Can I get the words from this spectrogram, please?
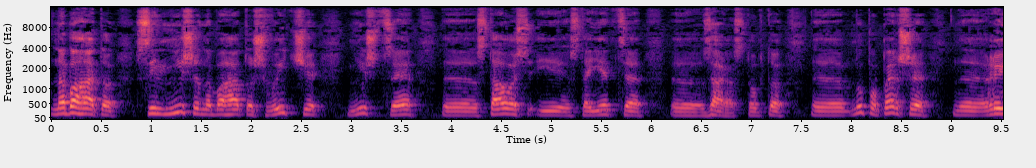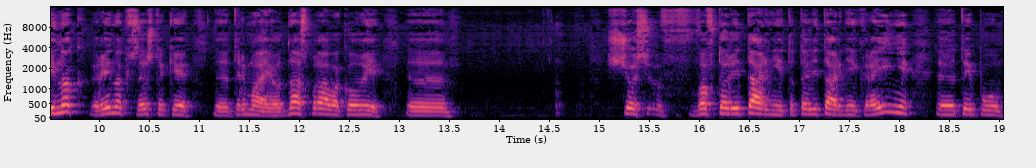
набагато сильніше, набагато швидше, ніж це е, сталося і стається е, зараз. Тобто, е, ну, по-перше, ринок, ринок все ж таки тримає. Одна справа, коли щось в авторитарній тоталітарній країні, е, типу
